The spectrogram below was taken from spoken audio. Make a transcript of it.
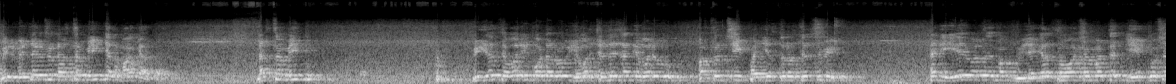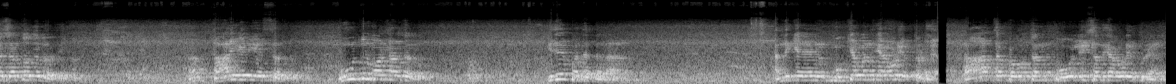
మీరు వ్యతిరేకించిన నష్టం మీకు కదా మాకు కాదు. నష్టం మీకు. మీకు తెలుసు ఎవరు రిపోర్టరు ఎవరు జర్నలిజాన్ని ఎవరు ఫస్ట్ నుంచి పనిచేస్తున్నారో తెలుసు మీకు. కానీ ఏది పడుతుంది మాకు విలేకరుల సమావేశం పడితే ఏం క్వశ్చన్స్ అర్థం తెలియదు ఆ, చేస్తారు బూతులు మాట్లాడతారు. ఇదే పద్ధతి అందుకే నేను ముఖ్యమంత్రి గారు కూడా చెప్తున్నాను రాష్ట్ర ప్రభుత్వం పోలీస్ అధికారులు కూడా చెప్తున్నాను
